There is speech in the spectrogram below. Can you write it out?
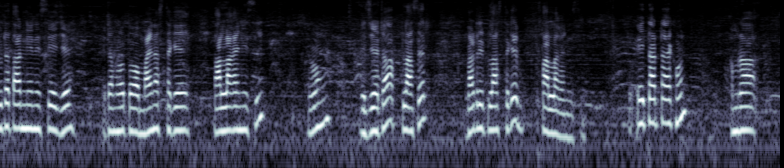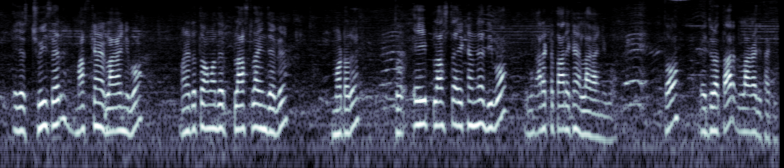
দুটো তার নিয়ে নিয়েছি, এই যে এটা মূলত মাইনাস থেকে তার লাগাই নিয়েছি এবং এই যে এটা প্লাসের ব্যাটারি প্লাস থেকে তার লাগাই নিয়েছি। তো এই তারটা এখন আমরা এই যে সুইচের মাঝখানে লাগাই নিব। মানে এটা তো আমাদের প্লাস লাইন যাবে মোটরে তো এই প্লাসটা এখানে দিব এবং আরেকটা তার এখানে লাগাই নিব। তো এই দুটো তার লাগাইতে থাকি।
